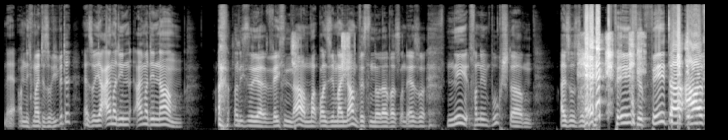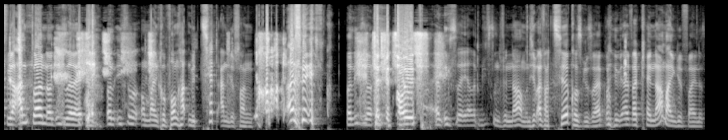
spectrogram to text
Und, er, und ich meinte so, wie bitte? Er so, ja, einmal den, einmal den Namen. Und ich so, ja, welchen Namen? Wollen Sie meinen Namen wissen oder was? Und er so, nee, von den Buchstaben. Also so P für Peter, A für Anton und ich so, und ich so, und mein Coupon hat mit Z angefangen. Also ich, und ich so, Z für Zeus. Und ich so, ja, was gibt's denn für einen Namen? Und ich habe einfach Zirkus gesagt, weil mir einfach kein Name eingefallen ist.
